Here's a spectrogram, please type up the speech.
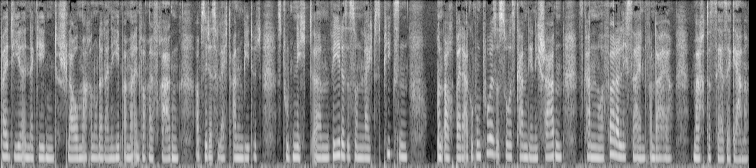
bei dir in der Gegend schlau machen oder deine Hebamme einfach mal fragen, ob sie das vielleicht anbietet. Es tut nicht ähm, weh, das ist so ein leichtes Pieksen. Und auch bei der Akupunktur ist es so, es kann dir nicht schaden, es kann nur förderlich sein. Von daher mach das sehr, sehr gerne.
